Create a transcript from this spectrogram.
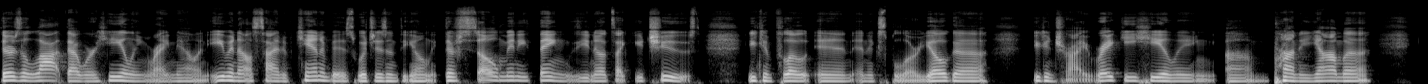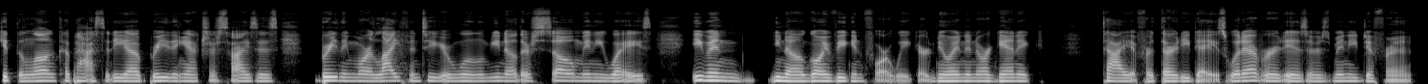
there's a lot that we're healing right now. And even outside of cannabis, which isn't the only, there's so many things, you know, it's like you choose. You can float in and explore yoga. You can try Reiki healing, um, pranayama, get the lung capacity up, breathing exercises, breathing more life into your womb. You know, there's so many ways, even, you know, going vegan for a week or doing an organic diet for 30 days, whatever it is, there's many different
